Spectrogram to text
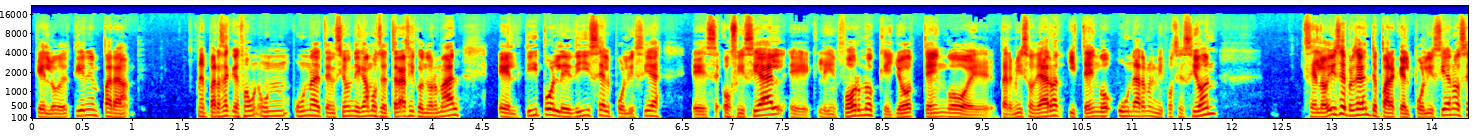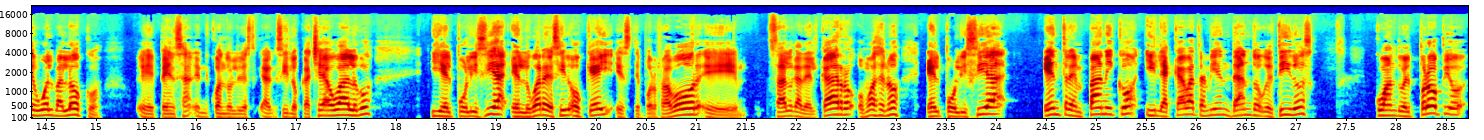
que lo detienen para me parece que fue una detención, digamos, de tráfico normal. El tipo le dice al policía es oficial, eh, le informo que yo tengo eh, permiso de armas y tengo un arma en mi posesión se lo dice precisamente para que el policía no se vuelva loco eh, cuando si lo cachea o algo. Y el policía, en lugar de decir, ok, este, por favor, eh, salga del carro, o más no, el policía entra en pánico y le acaba también dando tiros cuando el propio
